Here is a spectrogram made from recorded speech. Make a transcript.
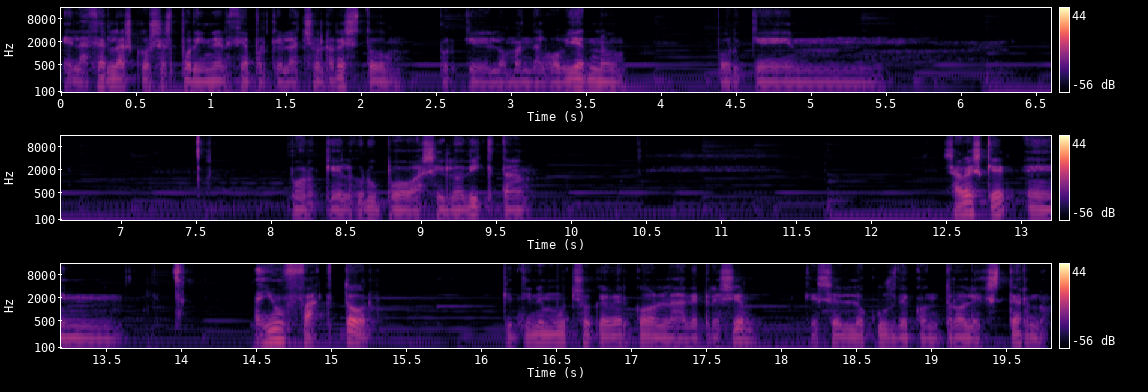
el hacer las cosas por inercia porque lo ha hecho el resto, porque lo manda el gobierno, porque, mm, porque el grupo así lo dicta. ¿Sabes qué? Em, hay un factor que tiene mucho que ver con la depresión, que es el locus de control externo.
